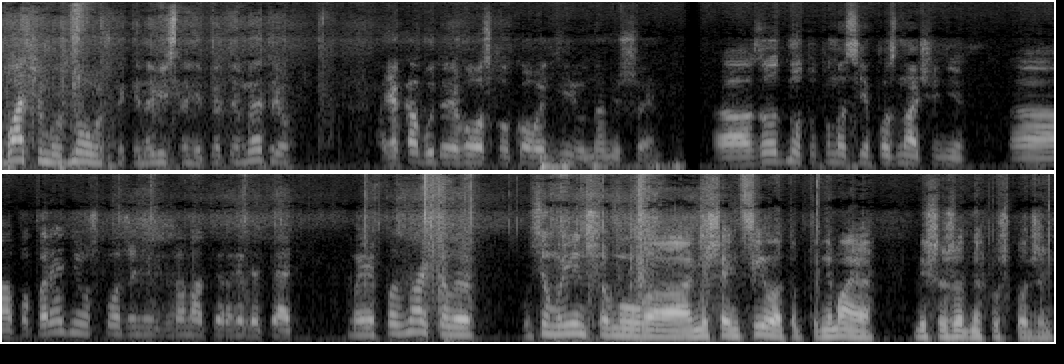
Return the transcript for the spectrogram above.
побачимо знову ж таки на відстані 5 метрів, яка буде його осколкова дія на мішень. Заодно тут у нас є позначені попередні ушкодження від гранати РГД-5. Ми їх позначили. У всьому іншому мішень ціла, тобто немає більше жодних ушкоджень.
